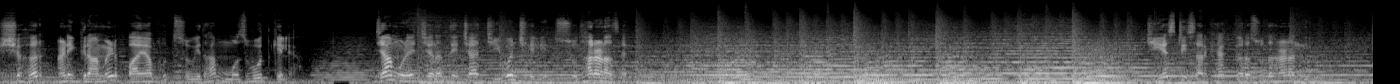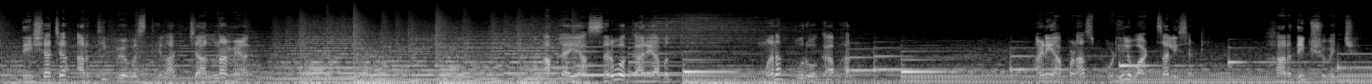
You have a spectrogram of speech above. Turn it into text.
शहर आणि ग्रामीण पायाभूत सुविधा मजबूत केल्या ज्यामुळे जनतेच्या जीवनशैलीत सुधारणा झाली. जीएसटी सारख्या कर सुधारणांनी देशाच्या आर्थिक व्यवस्थेला चालना मिळाली. आपल्या या सर्व कार्याबद्दल मनपूर्वक आभार. आणि आपणास पुढील वाटचालीसाठी हार्दिक शुभेच्छा.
